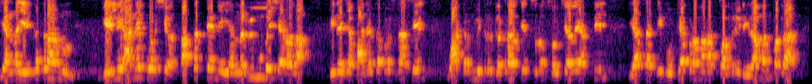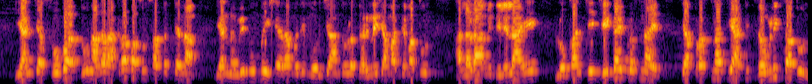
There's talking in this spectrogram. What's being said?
यांना एकत्र आणून गेली अनेक वर्ष सातत्याने या नवी मुंबई शहराला पिण्याच्या पाण्याचा प्रश्न असेल वॉटर मीटर गटर असेल सुलभ शौचालय असतील यासाठी मोठ्या प्रमाणात कॉम्रेड हिरामन पगार यांच्या सोबत दोन हजार अकरा पासून सातत्यानं या नवी मुंबई शहरामध्ये मोर्चा आंदोलन धरणेच्या माध्यमातून हा लढा आम्ही दिलेला आहे. लोकांचे जे काही प्रश्न आहेत त्या प्रश्नाची अति जवळीक साधून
